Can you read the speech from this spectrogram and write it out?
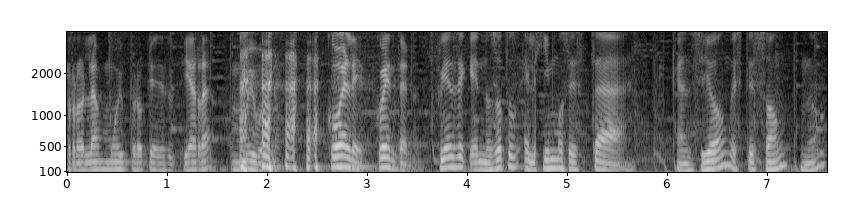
rola muy propia de su tierra, muy buena. ¿Cuál es? Cuéntanos. Fíjense que nosotros elegimos esta canción, este song, ¿no?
